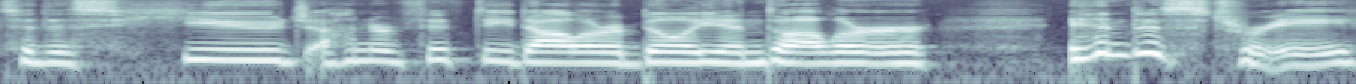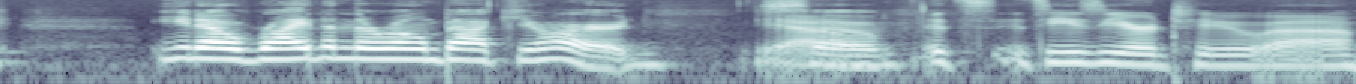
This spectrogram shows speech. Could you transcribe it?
to this huge $150 billion industry, you know, right in their own backyard. Yeah, So, it's it's easier to uh,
